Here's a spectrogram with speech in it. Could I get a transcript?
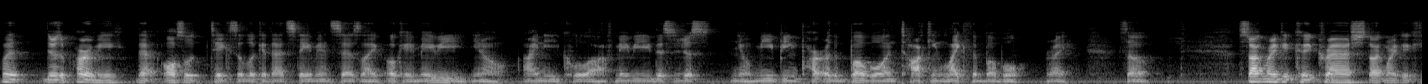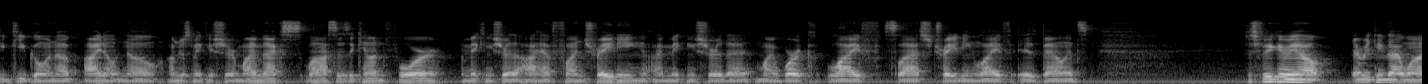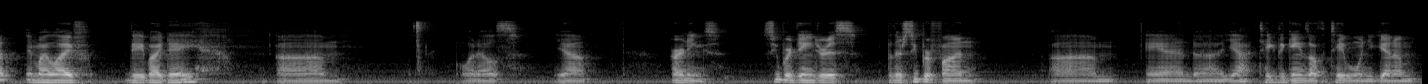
But there's a part of me that also takes a look at that statement says like, okay, maybe you know I need cool off. Maybe this is just you know me being part of the bubble and talking like the bubble, right? So stock market could crash, stock market could keep going up. I don't know. I'm just making sure my max loss is accounted for. I'm making sure that I have fun trading. I'm making sure that my work life slash trading life is balanced. Just figuring out everything that I want in my life day by day. Um, what else? Yeah, earnings super dangerous but they're super fun. Um, and uh, yeah, take the gains off the table when you get them.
